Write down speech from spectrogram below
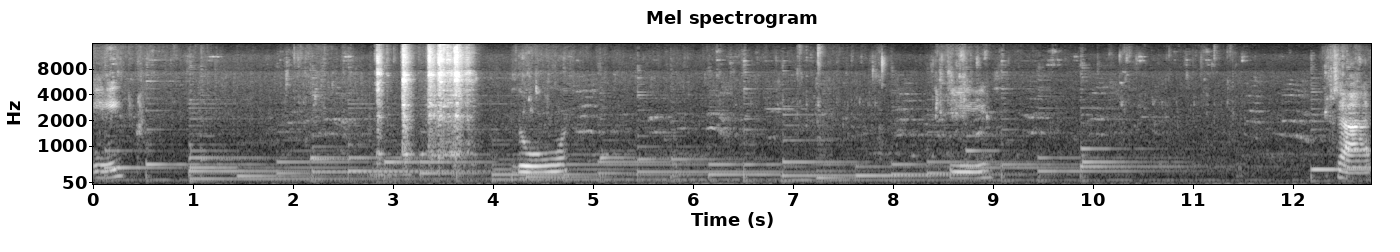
एक दोन तीन चार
